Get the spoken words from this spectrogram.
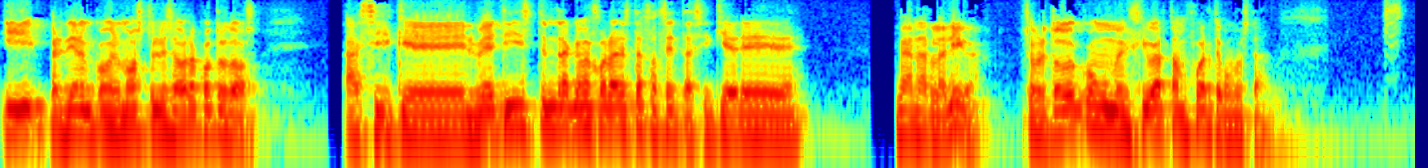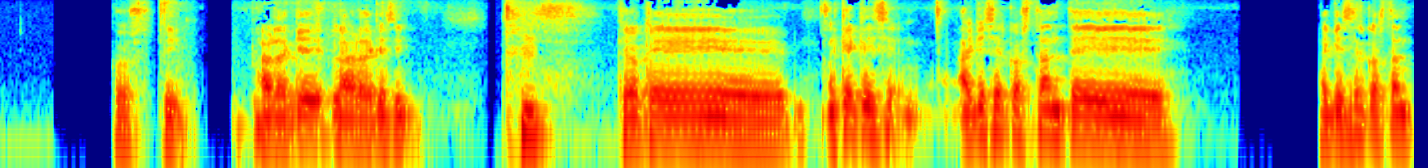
y perdieron con el Móstoles ahora 4-2. Así que el Betis tendrá que mejorar esta faceta si quiere ganar la liga, sobre todo con un Mengíbar tan fuerte como está. Pues sí, la verdad que, la verdad que sí. Creo que es que hay que ser, hay que ser constante, hay que ser constante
